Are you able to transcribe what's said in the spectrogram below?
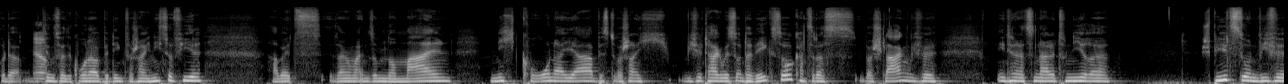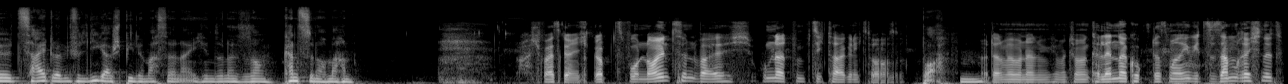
oder beziehungsweise Corona-bedingt wahrscheinlich nicht so viel. Aber jetzt, sagen wir mal, in so einem normalen, nicht-Corona-Jahr bist du wahrscheinlich, wie viele Tage bist du unterwegs so? Kannst du das überschlagen? Wie viele internationale Turniere spielst du und wie viel Zeit oder wie viele Ligaspiele machst du dann eigentlich in so einer Saison? Kannst du noch machen? Ich weiß gar nicht, ich glaube 2019 war ich 150 Tage nicht zu Hause. Boah. Mhm. Und dann, wenn man dann manchmal im Kalender guckt, dass man irgendwie zusammenrechnet,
